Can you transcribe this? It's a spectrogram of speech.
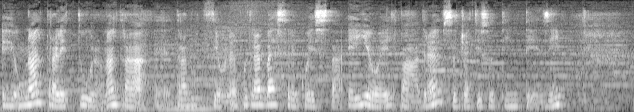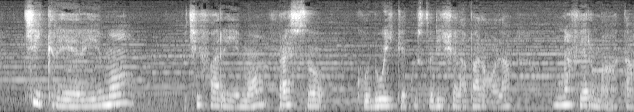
eh, un'altra lettura, un'altra eh, traduzione potrebbe essere questa, e io e il Padre, soggetti sottintesi, ci creeremo, ci faremo presso colui che custodisce la parola, una fermata,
